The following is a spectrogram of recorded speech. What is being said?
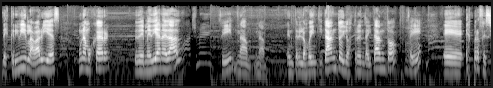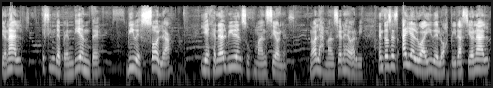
describirla, Barbie es una mujer de mediana edad, ¿sí? Una, una- entre los veintitantos y, los treinta y tanto, ¿sí? Eh, es profesional, es independiente, vive sola y en general vive en sus mansiones, ¿no? Las mansiones de Barbie. Entonces hay algo ahí de lo aspiracional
